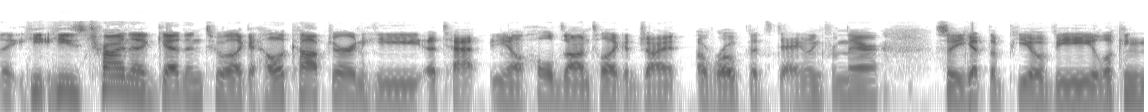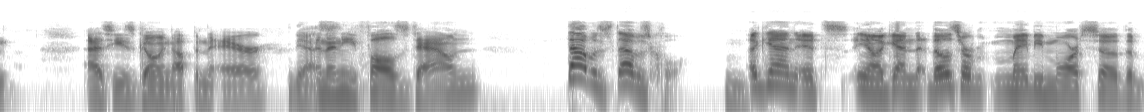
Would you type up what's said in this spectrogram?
like, he he's trying to get into like a helicopter and he attack you know holds on to like a giant a rope that's dangling from there, so you get the POV looking as he's going up in the air Yes, and then he falls down. That was that was cool. Hmm. Again, it's you know again those are maybe more so the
